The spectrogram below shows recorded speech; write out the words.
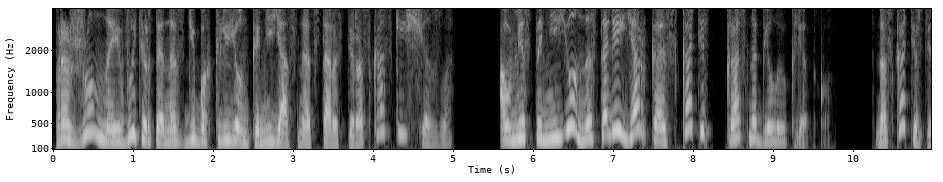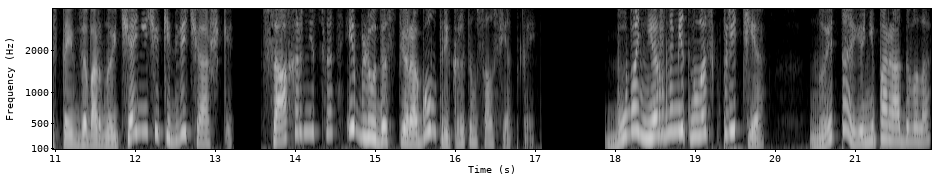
Прожженная и вытертая на сгибах клеенка, неясная от старости раскраски, исчезла, а вместо нее на столе яркая скатерть в красно-белую клетку. На скатерти стоит заварной чайничек и две чашки, сахарница и блюдо с пирогом, прикрытым салфеткой. Буба нервно метнулась к плите, но и та ее не порадовала.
